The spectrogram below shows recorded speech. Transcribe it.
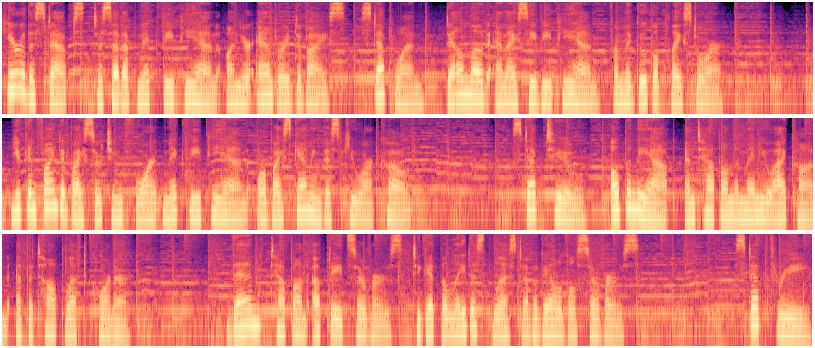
Here are the steps to set up NIC VPN on your Android device. Step 1 Download NIC VPN from the Google Play Store. You can find it by searching for NIC VPN or by scanning this QR code. Step 2 Open the app and tap on the menu icon at the top left corner. Then tap on Update Servers to get the latest list of available servers. Step 3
